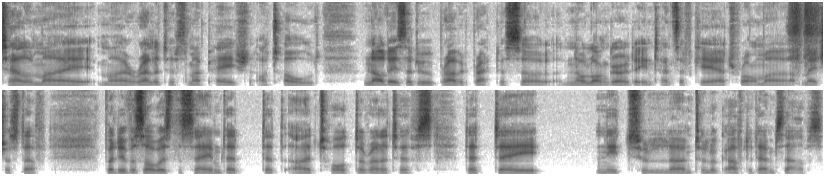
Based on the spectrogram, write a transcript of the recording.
tell my my relatives, my patient, are told. Nowadays, I do private practice, so no longer the intensive care, trauma, major stuff. But it was always the same that that I taught the relatives that they need to learn to look after themselves.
